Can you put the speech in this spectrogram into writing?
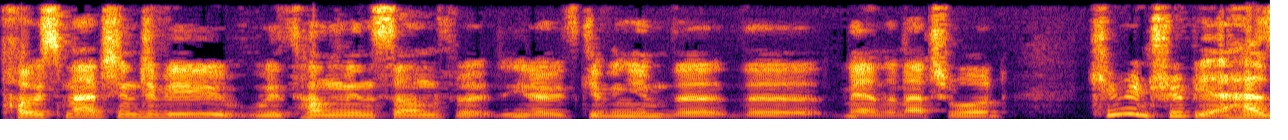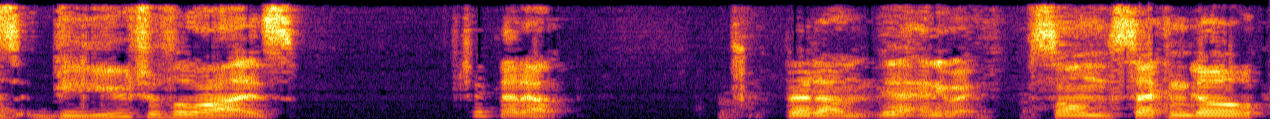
post match interview with Heung-min Son for you know, he's giving him the the man of the match award. Kieran Trippier has beautiful eyes. Check that out. But um, yeah. Anyway, Son's second goal,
